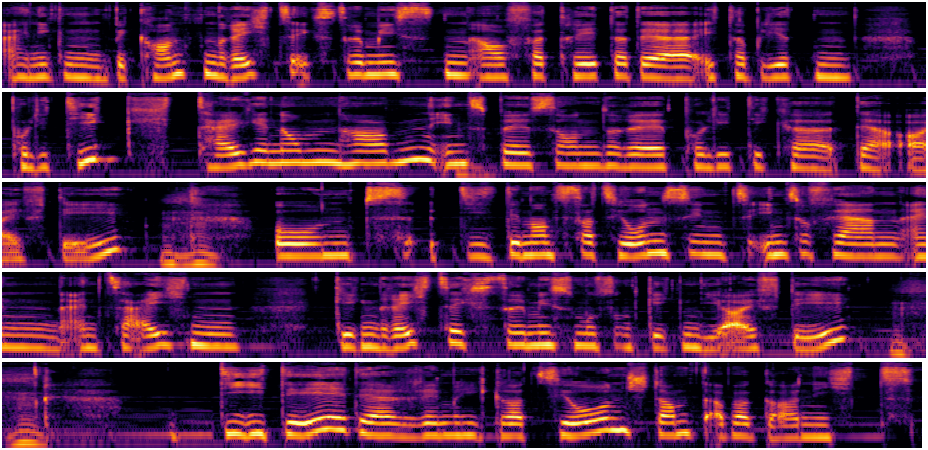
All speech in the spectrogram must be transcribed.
einigen bekannten Rechtsextremisten auch Vertreter der etablierten Politik teilgenommen haben, insbesondere Politiker der AfD. Mhm. Und die Demonstrationen sind insofern ein, ein Zeichen gegen Rechtsextremismus und gegen die AfD. Mhm. Die Idee der Remigration stammt aber gar nicht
